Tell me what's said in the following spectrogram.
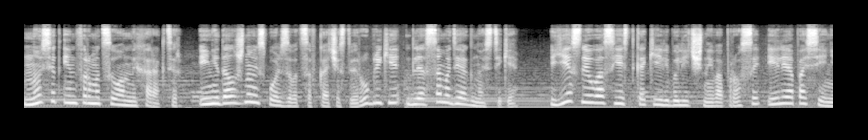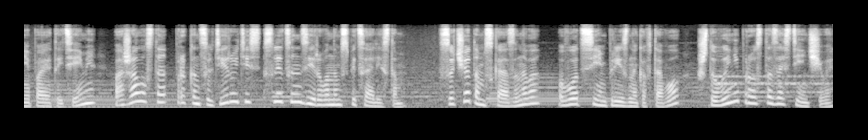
носит информационный характер и не должно использоваться в качестве рубрики для самодиагностики. Если у вас есть какие-либо личные вопросы или опасения по этой теме, пожалуйста, проконсультируйтесь с лицензированным специалистом. С учетом сказанного, вот семь признаков того, что вы не просто застенчивы.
